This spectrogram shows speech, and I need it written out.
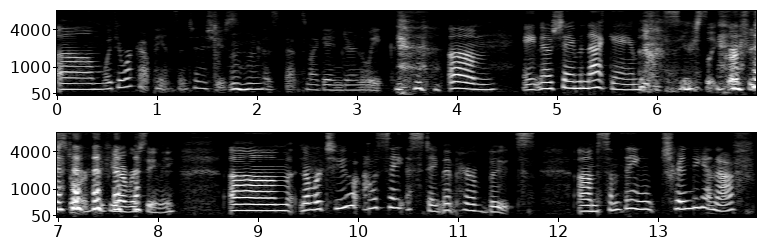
um, with your workout pants and tennis shoes because Mhm. that's my game during the week. um, Ain't no shame in that game. seriously, grocery store if you ever see me. Um, number two, I would say a statement pair of boots. Um, something trendy enough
